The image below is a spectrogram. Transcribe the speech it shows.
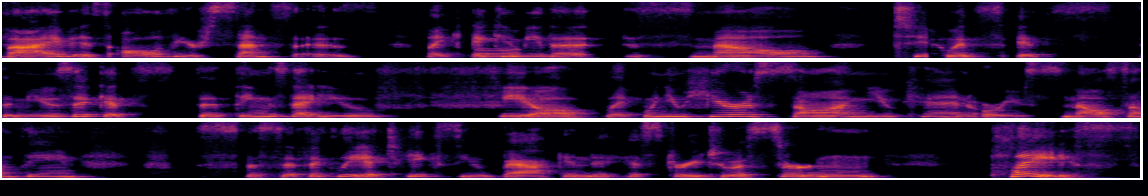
vibe is all of your senses. Like it can mm. be the the smell too. It's it's the music, it's the things that you feel. Like when you hear a song, you can or you smell something specifically, it takes you back into history to a certain place,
